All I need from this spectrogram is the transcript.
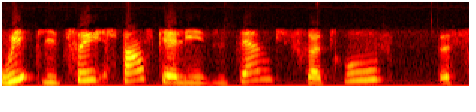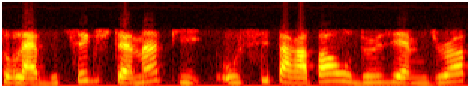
Oui, puis tu sais, je pense que les items qui se retrouvent sur la boutique, justement, puis aussi par rapport au deuxième drop,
